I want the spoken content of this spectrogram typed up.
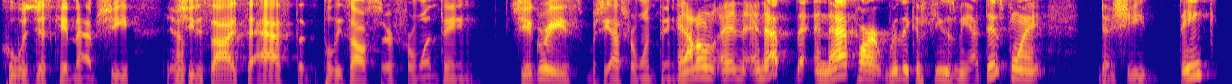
who was just kidnapped, she Yep. she decides to ask the police officer for one thing. She agrees, but she asks for one thing. And I don't. And and that- and that part really confused me. At this point, does she think?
